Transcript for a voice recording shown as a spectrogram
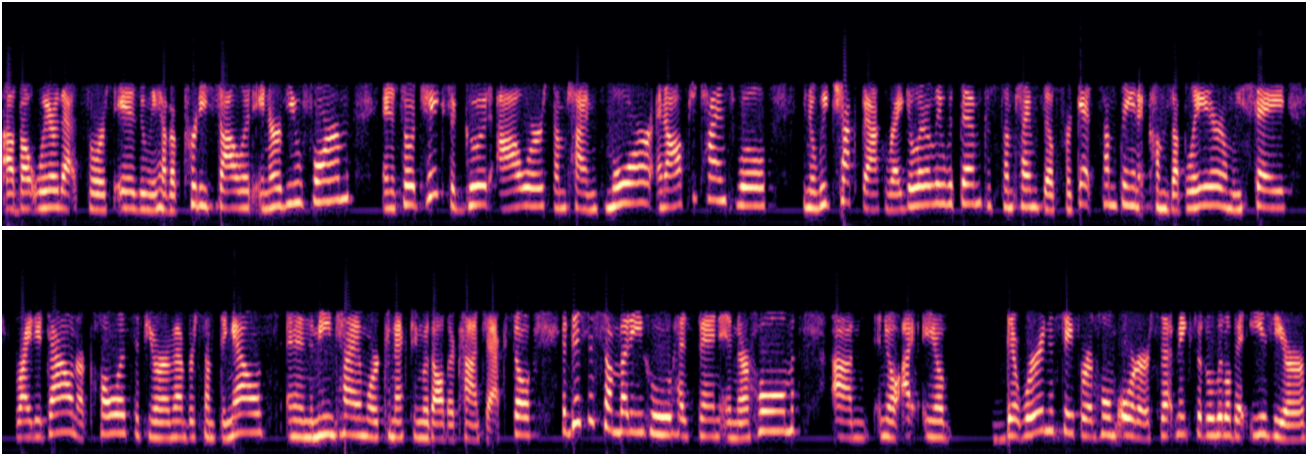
about where that source is, and we have a pretty solid interview form. And so it takes a good hour, sometimes more, and oftentimes we'll, you know, we check back regularly with them because sometimes they'll forget something and it comes up later, and we say, write it down or call us if you remember something else. And in the meantime, we're connecting with all their contacts. So if this is somebody who has been in their home, um, you know, I, you know, that we're in a safer at home order, so that makes it a little bit easier.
